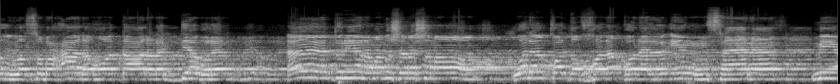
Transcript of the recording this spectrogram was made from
আল্লাহ সুবহানাহু ওয়া তাআলা ডাক দিয়া বলেন, এ দুনিয়ার মানুষেরা শোনো, ওয়ালাকাদ খলাকনাল ইনসানা মিন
